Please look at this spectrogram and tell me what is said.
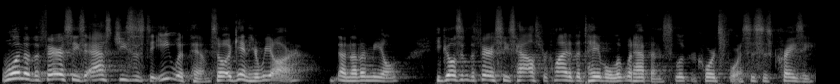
One of the Pharisees asked Jesus to eat with him. So again, here we are, another meal. He goes into the Pharisee's house, reclined at the table. Look what happens. Luke records for us. This is crazy.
